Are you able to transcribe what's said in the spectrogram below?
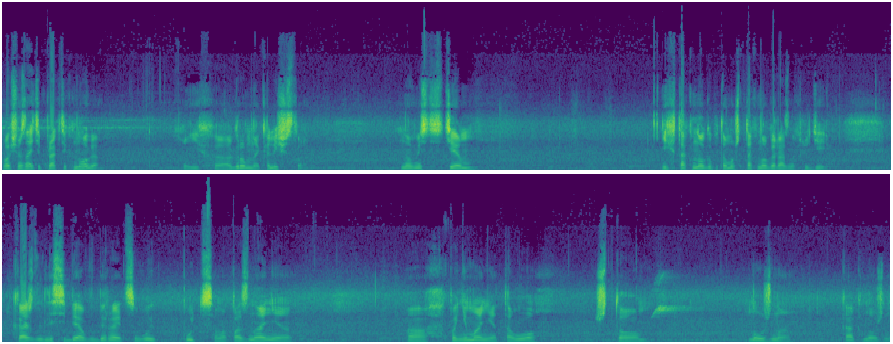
в общем, знаете, практик много, их огромное количество, но вместе с тем их так много, потому что так много разных людей – каждый для себя выбирает свой путь самопознания, а, понимания того, что нужно, как нужно.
